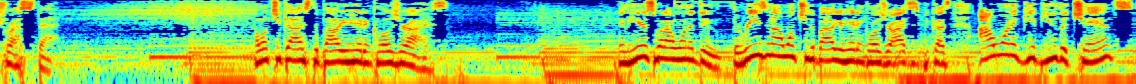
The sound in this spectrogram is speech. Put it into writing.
Trust that. I want you guys to bow your head and close your eyes. And here's what I want to do. The reason I want you to bow your head and close your eyes is because I want to give you the chance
